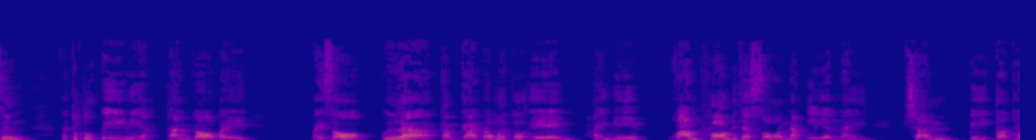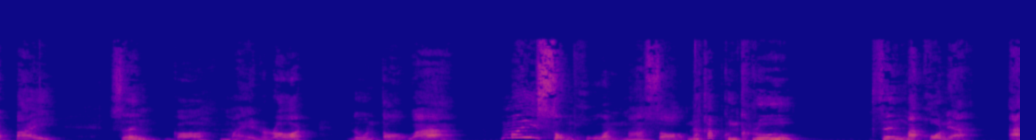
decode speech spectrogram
ซึ่งในทุกๆปีเนี่ยท่านก็ไปไปสอบเพื่อทำการประเมินตัวเอง ให้มีความพร้อมที่จะสอนนักเรียนในชั้นปีตัดถัดไป ซึ่งก็ไม่รอดโดนตอบว่า ไม่สมควรมาสอบนะครับ คุณครู ซึ่งบางคนเนี่ยอะ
